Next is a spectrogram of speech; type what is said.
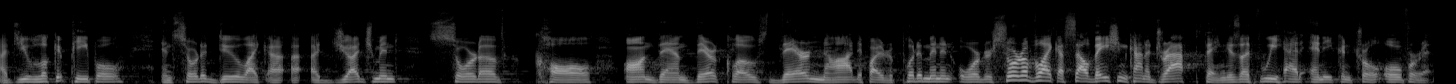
Uh, do you look at people and sort of do like a, a, a judgment sort of call on them? They're close, they're not. If I were to put them in an order, sort of like a salvation kind of draft thing, as if we had any control over it.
